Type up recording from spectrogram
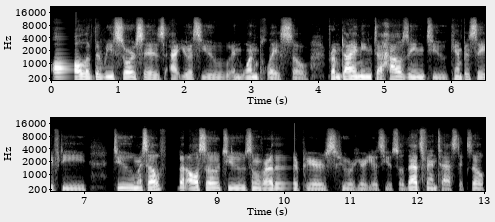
all of the resources at USU in one place. So, from dining to housing to campus safety to myself, but also to some of our other peers who are here at USU. So, that's fantastic. So,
